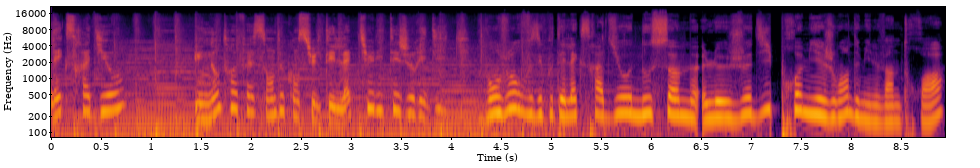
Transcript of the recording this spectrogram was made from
Lex Radio, une autre façon de consulter l'actualité juridique. Bonjour, vous écoutez Lex Radio, nous sommes le jeudi 1er juin 2023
